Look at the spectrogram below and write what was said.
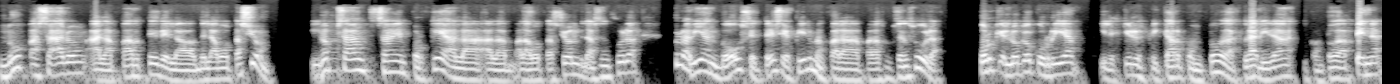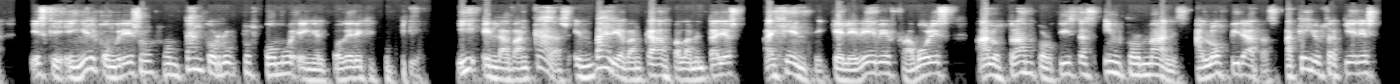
no pasaron a la parte de la, de la votación. Y no ¿saben por qué? A la, a la, a la votación de la censura. Solo habían 12, 13 firmas para, para su censura. Porque lo que ocurría, y les quiero explicar con toda claridad y con toda pena, es que en el Congreso son tan corruptos como en el Poder Ejecutivo. Y en las bancadas, en varias bancadas parlamentarias, hay gente que le debe favores a los transportistas informales, a los piratas, aquellos a quienes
